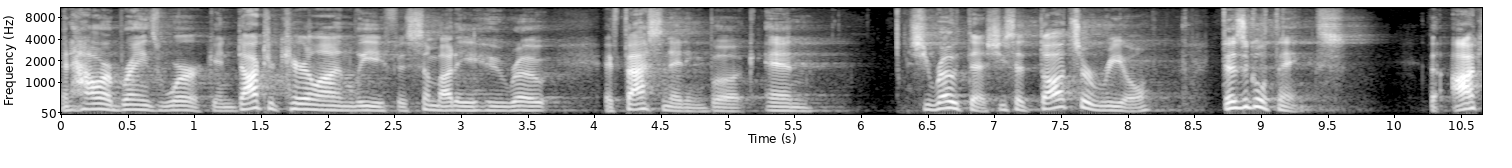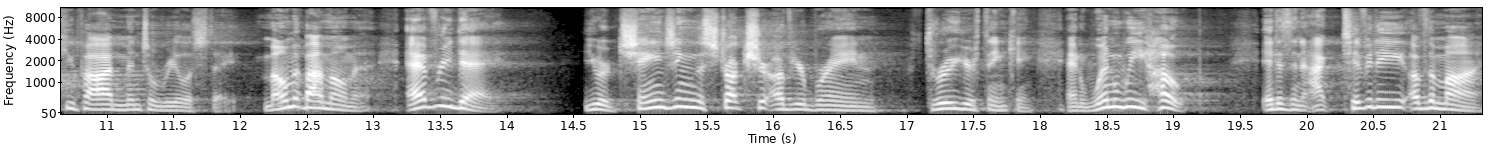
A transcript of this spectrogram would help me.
and how our brains work. And Dr. Caroline Leaf is somebody who wrote a fascinating book. And she wrote this She said, Thoughts are real, physical things that occupy mental real estate. Moment by moment, every day, you are changing the structure of your brain through your thinking. And when we hope, it is an activity of the mind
